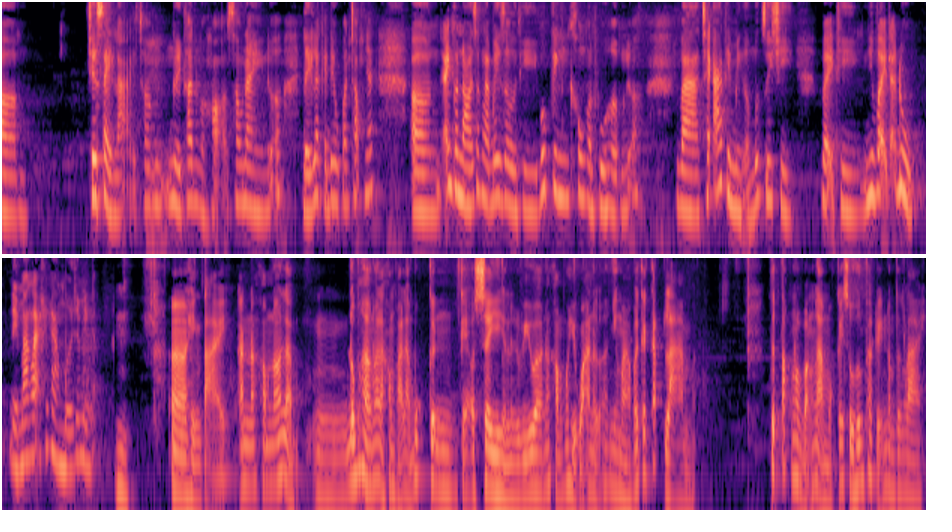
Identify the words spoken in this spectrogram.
uh, chia sẻ lại cho ừ. người thân của họ sau này nữa. Đấy là cái điều quan trọng nhất. Uh, anh có nói rằng là bây giờ thì booking không còn phù hợp nữa và chạy ad thì mình ở mức duy trì. Vậy thì như vậy đã đủ để mang lại khách hàng mới cho mình ạ. Ừ. À, hiện tại anh nó không nói là đúng hơn nó là không phải là booking cái OC hay là reviewer nó không có hiệu quả nữa nhưng mà với cái cách làm tiktok nó vẫn là một cái xu hướng phát triển trong tương lai.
